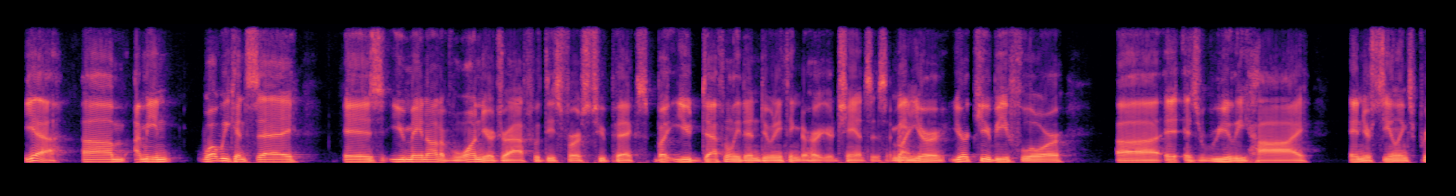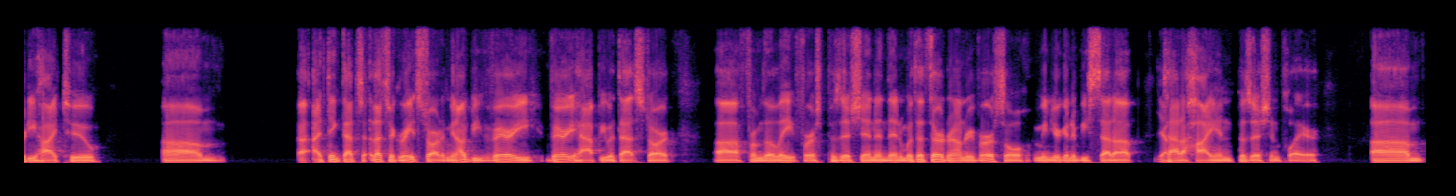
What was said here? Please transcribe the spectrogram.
Yeah. Um, I mean, what we can say is you may not have won your draft with these first two picks, but you definitely didn't do anything to hurt your chances. I mean, Right. your your QB floor uh, is really high, and your ceiling's pretty high too. Um, I think that's that's a great start. I mean, I'd be very very happy with that start uh, from the late first position, and then with a third round reversal. I mean, you're going to be set up Yep. to add a high end position player. Um,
